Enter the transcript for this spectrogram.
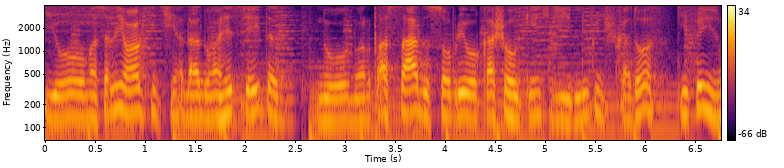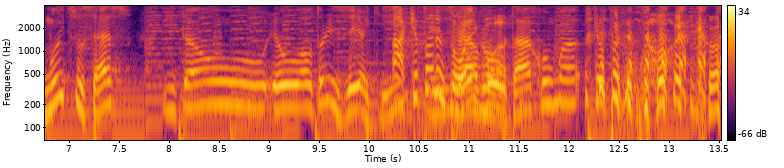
E o Marcelinhoque tinha dado uma receita no, no ano passado sobre o cachorro-quente de liquidificador, que fez muito sucesso. Então eu autorizei aqui. Ah, que autorizou, Igor? voltar com uma. Que autorizou, Igor.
